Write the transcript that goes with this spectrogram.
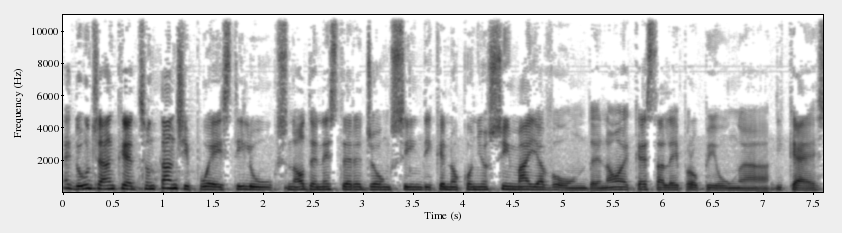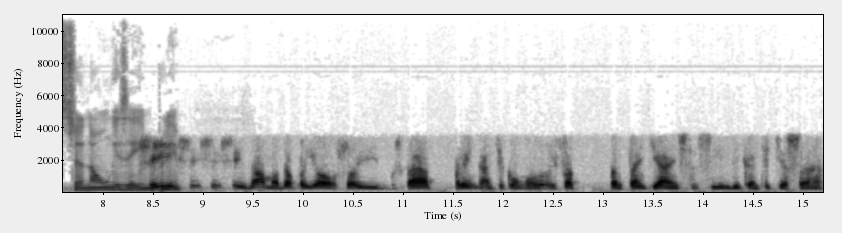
E dunque anche sono tanti questi lux no, di queste regioni Cindy che non conosci mai a vonde, no? E questa è proprio un uh, di cash, no? un esempio. Sì, sì, sì, no, ma dopo io sono stato anche con ho fatto per tanti anni il sindaco anche Chiassà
